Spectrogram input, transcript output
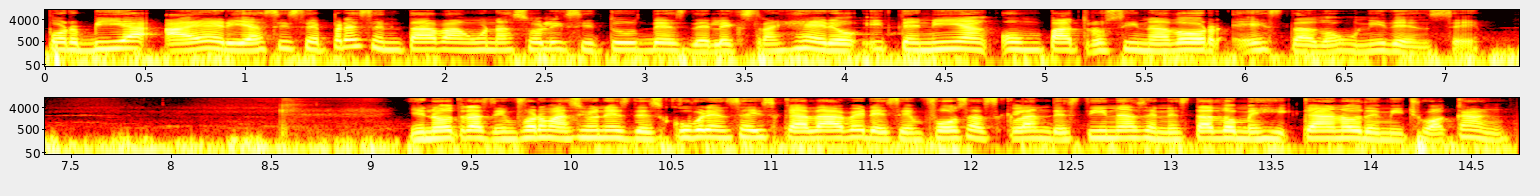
por vía aérea si se presentaba una solicitud desde el extranjero y tenían un patrocinador estadounidense. Y en otras informaciones descubren seis cadáveres en fosas clandestinas en estado mexicano de Michoacán.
